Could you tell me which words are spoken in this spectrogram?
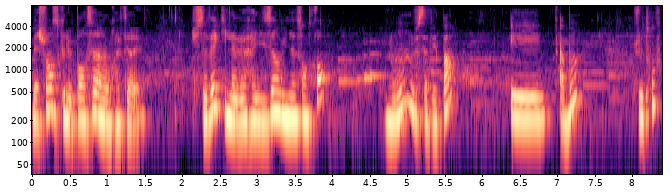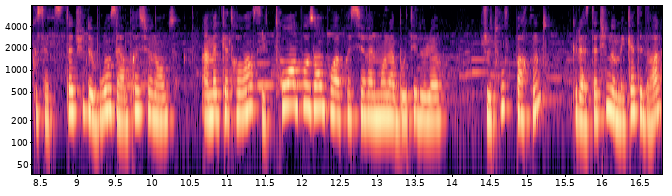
Mais je pense que le penseur est mon préféré. Tu savais qu'il l'avait réalisé en 1903 Non, je savais pas. Et ah bon? Je trouve que cette statue de bronze est impressionnante. 1m80, c'est trop imposant pour apprécier réellement la beauté de l'œuvre. Je trouve par contre que la statue nommée cathédrale,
